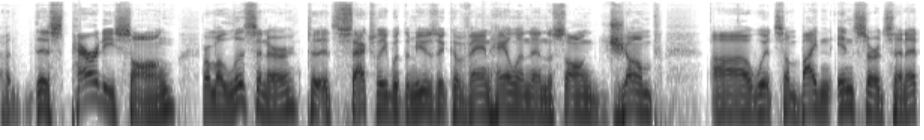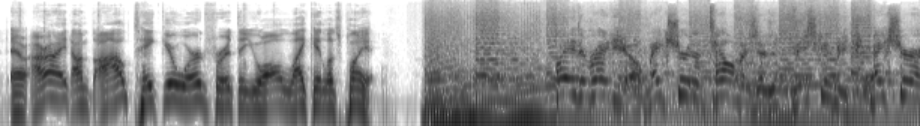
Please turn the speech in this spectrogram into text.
this parody song from a listener. To, it's actually with the music of Van Halen and the song Jump. Uh, with some Biden inserts in it. Uh, all right, I'm, I'll take your word for it that you all like it. Let's play it play the radio. Make sure the television, excuse me, make sure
